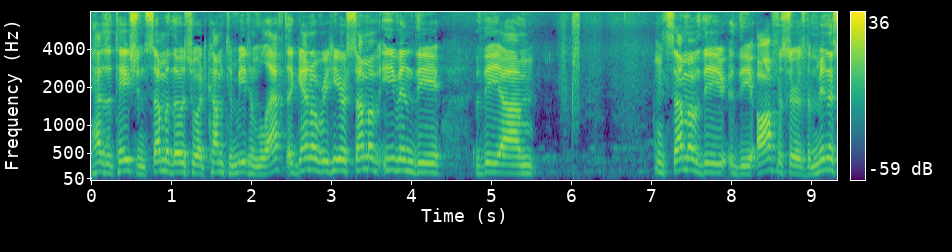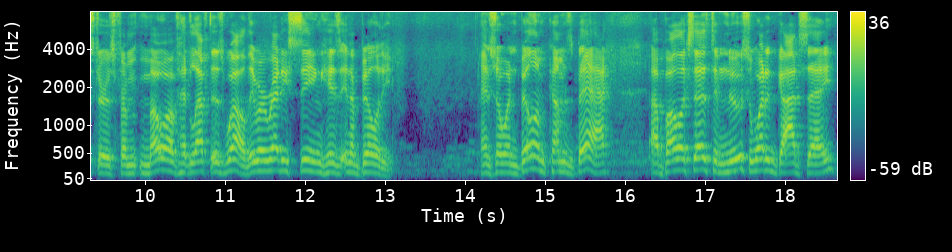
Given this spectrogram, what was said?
hesitation, some of those who had come to meet him left. Again, over here, some of even the the um, some of the the officers, the ministers from Moab had left as well. They were already seeing his inability. And so when Bilam comes back, uh, Balak says to him, "Nu, so what did God say?"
